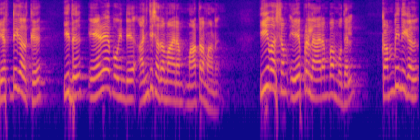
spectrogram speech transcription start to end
എഫ് ഡികൾക്ക് ഇത് ഏഴ് പോയിന്റ് അഞ്ച് ശതമാനം മാത്രമാണ്. ഈ വർഷം ഏപ്രിൽ ആരംഭം മുതൽ കമ്പനികൾ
